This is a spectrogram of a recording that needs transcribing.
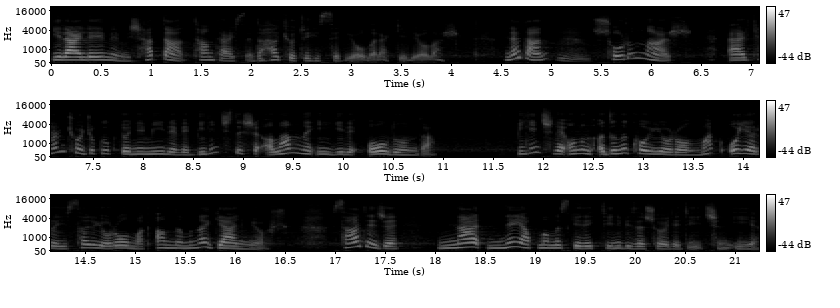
ilerleyememiş, hatta tam tersine daha kötü hissediyor olarak geliyorlar. Neden? Sorunlar erken çocukluk dönemiyle ve bilinç dışı alanla ilgili olduğunda bilinçle onun adını koyuyor olmak, o yarayı sarıyor olmak anlamına gelmiyor. Sadece ne, ne yapmamız gerektiğini bize söylediği için iyi.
